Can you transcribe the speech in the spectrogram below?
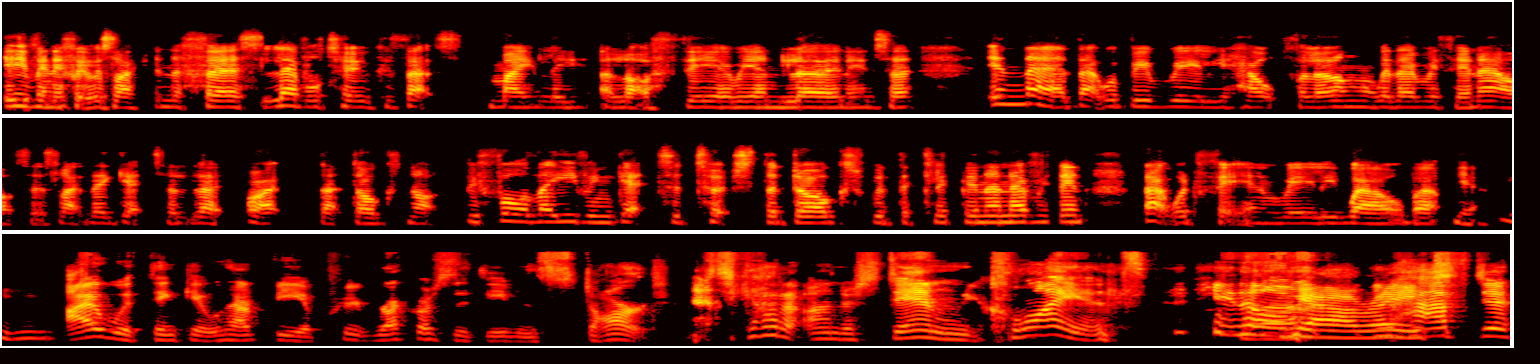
even if it was like in the first level two, because that's mainly a lot of theory and learning. So in there, that would be really helpful along with everything else. It's like they get to let, right, that dog's not, before they even get to touch the dogs with the clipping and everything, that would fit in really well. But yeah. Mm-hmm. I would think it would have to be a prerequisite to even start. You got to understand your clients, you know? Yeah, right. You have to,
